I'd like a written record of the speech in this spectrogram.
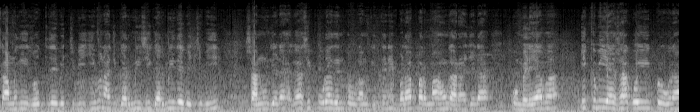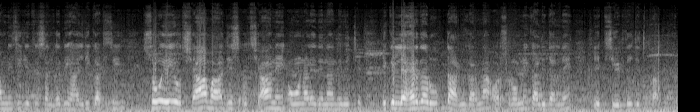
ਕੰਮ ਦੀ ਰੁੱਤ ਦੇ ਵਿੱਚ ਵੀ ਈਵਨ ਅੱਜ ਗਰਮੀ ਸੀ, ਗਰਮੀ ਦੇ ਵਿੱਚ ਵੀ ਸਾਨੂੰ ਜਿਹੜਾ ਹੈਗਾ ਅਸੀਂ ਪੂਰਾ ਦਿਨ ਪ੍ਰੋਗਰਾਮ ਕੀਤੇ ਨੇ, ਬੜਾ ਭਰਮਾ ਹੁੰਗਾਰਾ ਜਿਹੜਾ ਉਹ ਮਿਲਿਆ ਵਾ। ਇੱਕ ਵੀ ਐਸਾ ਕੋਈ ਪ੍ਰੋਗਰਾਮ ਨਹੀਂ ਸੀ ਜਿੱਥੇ ਸੰਗਤ ਦੀ ਹਾਜ਼ਰੀ ਘੱਟ ਸੀ। ਸੋ ਇਹ ਉਤਸ਼ਾਹ ਵਾ ਜਿਸ ਉਤਸ਼ਾਹ ਨੇ ਆਉਣ ਵਾਲੇ ਦਿਨਾਂ ਦੇ ਵਿੱਚ ਇੱਕ ਲਹਿਰ ਦਾ ਰੂਪ ਧਾਰਨ ਕਰਨਾ ਔਰ ਸ਼੍ਰੋਮਣੀ ਅਕਾਲੀ ਦਲ ਨੇ ਇਸ ਸੀਟ ਤੇ ਜਿੱਤ ਪ੍ਰਾਪਤ ਕਰਨੀ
